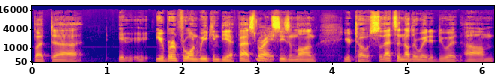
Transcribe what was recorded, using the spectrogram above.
but uh, you're burnt for one week in DFS, but Right. season long, you're toast. So that's another way to do it. Um,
